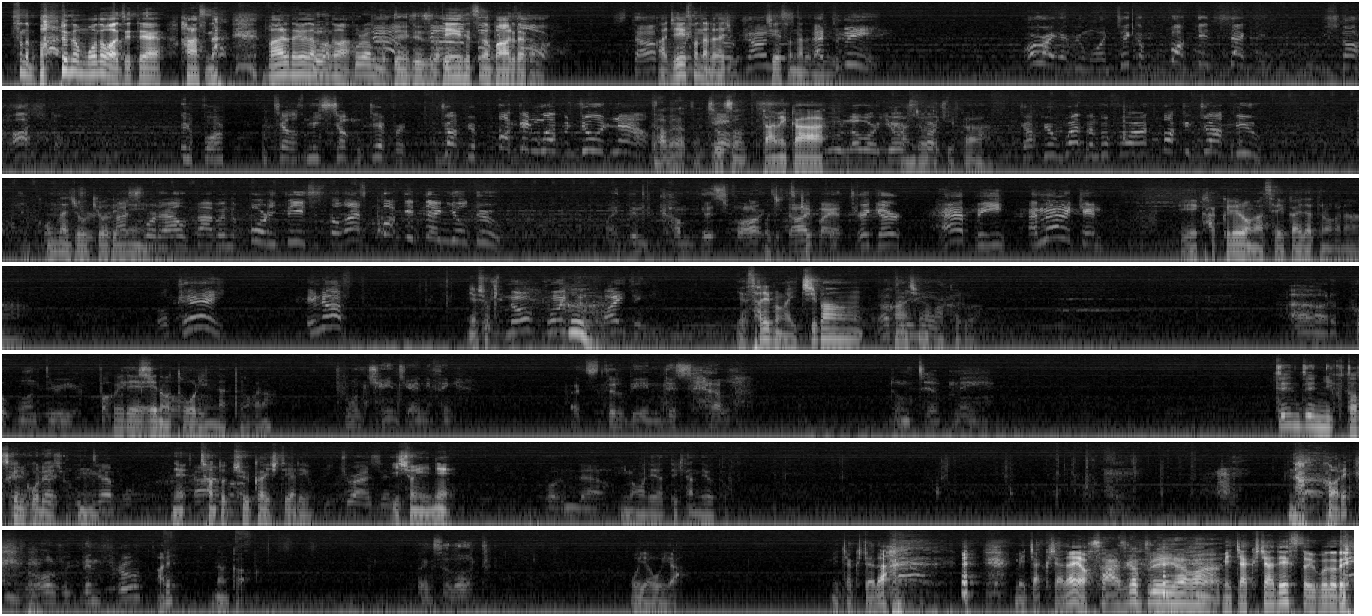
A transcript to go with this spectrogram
そのバールのものは絶対話すな。バールのようなものはこれはもう伝説伝説のバールだから。あジェイソンなら大丈夫。ジェイソンなら大丈夫。ダメだったジェイソン。ダメか。感情的か。こんな状況でね。落ち着けて。えー、隠れろが正解だったのかな。よいしょ。いや、サリブが一番話がわかるわ。これで絵の通りになったのかな。Don't tempt me. 全然肉助けに来ねえじゃん。うんねちゃんと仲介してやれよ一緒にね.今までやってきたんだよとな あれ?あれ？なんか.おやおやめちゃくちゃだ めちゃくちゃだよさすがプレイヤー1。めちゃくちゃですということで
